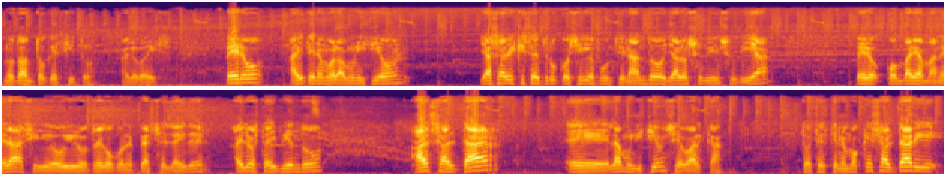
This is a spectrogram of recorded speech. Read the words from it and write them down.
No tan toquecito, ahí lo veis. Pero ahí tenemos la munición. Ya sabéis que este truco sigue funcionando, ya lo subí en su día pero con varias maneras y hoy lo traigo con el PH Slider. Ahí lo estáis viendo. Al saltar eh, la munición se barca. Entonces tenemos que saltar y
